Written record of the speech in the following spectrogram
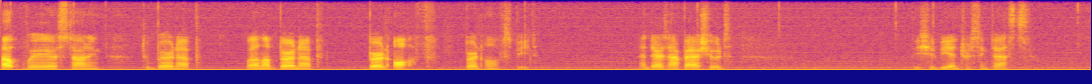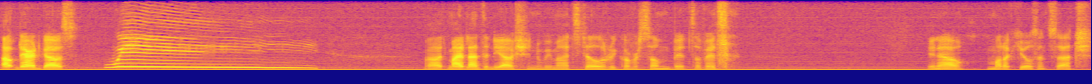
Oh, we're starting to burn up. Well, not burn up, burn off. Burn off speed. And there's our parachute. These should be interesting tests. Oh, there it goes. Whee! Well, it might land in the ocean. We might still recover some bits of it. you know, molecules and such.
